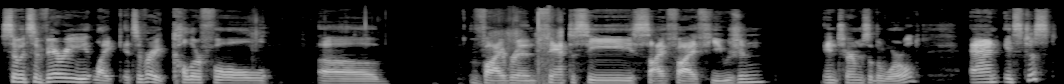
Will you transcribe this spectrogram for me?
So it's a very like it's a very colorful, uh, vibrant fantasy sci-fi fusion in terms of the world, and it's just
